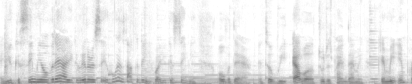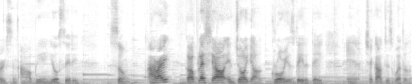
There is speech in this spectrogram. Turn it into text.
and you can see me over there. You can literally see who is Dr. D, right? You can see me over there until we ever, through this pandemic, can meet in person. I'll be in your city soon. All right? God bless y'all. Enjoy y'all glorious day today. And check out this weather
